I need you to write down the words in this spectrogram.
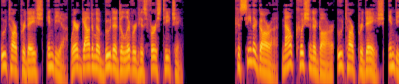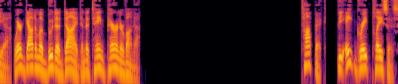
Uttar Pradesh, India, where Gautama Buddha delivered his first teaching. Kusinagara, now Kushinagar, Uttar Pradesh, India where Gautama Buddha died and attained parinirvana. The Eight Great Places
